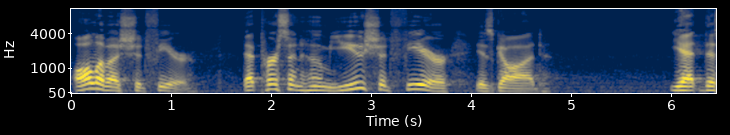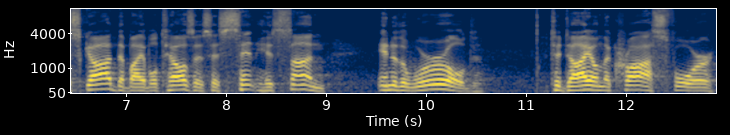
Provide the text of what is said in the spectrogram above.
all of us should fear, that person whom you should fear, is God. Yet, this God, the Bible tells us, has sent his Son into the world to die on the cross for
